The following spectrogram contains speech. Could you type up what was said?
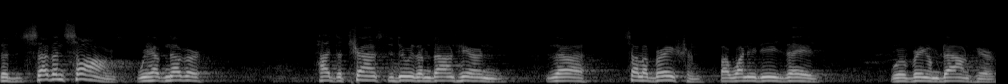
the seven songs. We have never had the chance to do them down here in the celebration, but one of these days we'll bring them down here.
